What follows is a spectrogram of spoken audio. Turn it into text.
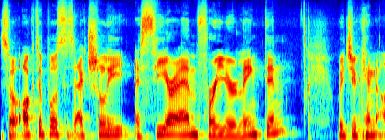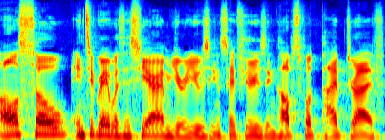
So Octopus is actually a CRM for your LinkedIn which you can also integrate with the CRM you're using. So if you're using HubSpot, Pipedrive,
